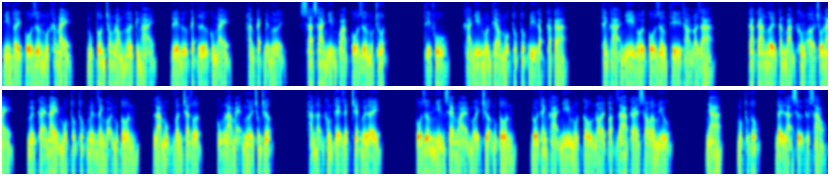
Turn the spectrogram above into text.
Nhìn thấy cố dương một khắc này, mục tôn trong lòng hơi kinh hãi, đế nữ kết lữ cùng ngày, hắn cách biển người, xa xa nhìn qua cố dương một chút. Thị phu, khả nhi muốn theo một thúc thúc đi gặp ca ca. Thanh khả nhi đối cố dương thì thào nói ra, ca ca ngươi căn bản không ở chỗ này, ngươi cái này một thúc thúc nguyên danh gọi mục tôn là mục vân cha ruột, cũng là mẹ ngươi chồng trước. Hắn hận không thể giết chết ngươi đây. Cố dương nhìn xem ngoài mười trượng mục tôn, đối thanh khả nhi một câu nói toạc ra cái sau âm mưu. Nha một thúc thúc, đây là sự thực sao?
